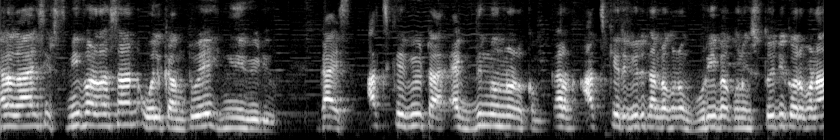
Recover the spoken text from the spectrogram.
Hello guys it's me Fardasan welcome to a new video guys আজকের ভিডিওটা একদম অন্যরকম। কারণ আজকের ভিডিওতে আমরা কোনো ঘুরি বা কোনো কিছু তৈরি করব না।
